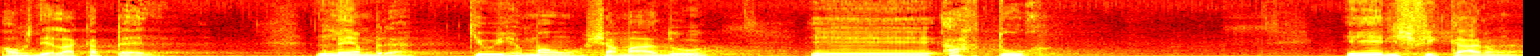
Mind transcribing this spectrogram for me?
aos de La Capelle. Lembra que o irmão chamado eh, Arthur, eles ficaram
